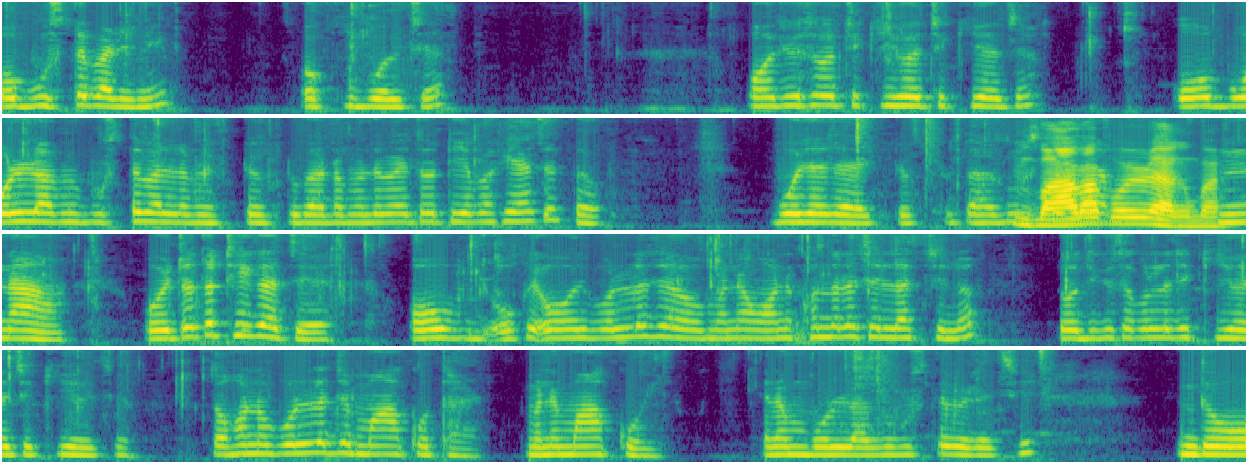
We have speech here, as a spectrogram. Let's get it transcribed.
ও বুঝতে পারিনি ও কি বলছে। ও জিজ্ঞেস করছে কি হয়েছে কি হয়েছে? ও বলল আমি বুঝতে পারলাম একটু একটু কারণ আমাদের বাড়িতে টিয়া পাখি আছে তো। বোঝা যায় একটু একটু তার বাবা পড়ল একবার। না ওইটা তো ঠিক আছে। ও ওকে ও বলল যে মানে অনেকক্ষণ ধরে চেল্লাচ্ছিল। তো ও জিজ্ঞাসা করল যে কি হয়েছে কি হয়েছে? তখন ও বলল যে মা কোথায়? মানে মা কই? এরম বলল আগে বুঝতে পেরেছি। কিন্তু ও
